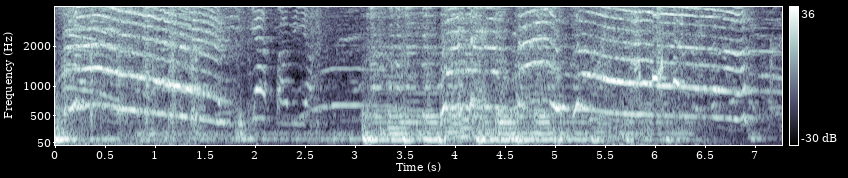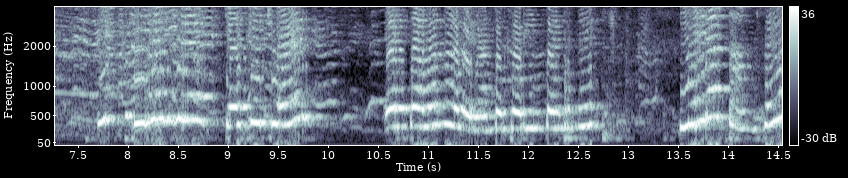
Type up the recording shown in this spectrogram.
¡Cher! Ya sabía. Fíjense que este Cher estaba navegando por internet y era tan feo,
